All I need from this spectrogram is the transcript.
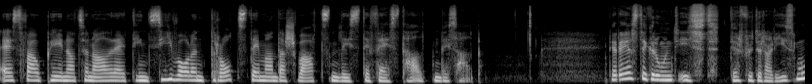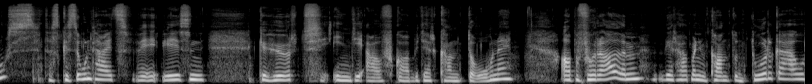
SVP-Nationalrätin, Sie wollen trotzdem an der schwarzen Liste festhalten. Weshalb? Der erste Grund ist der Föderalismus. Das Gesundheitswesen gehört in die Aufgabe der Kantone. Aber vor allem, wir haben im Kanton Thurgau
